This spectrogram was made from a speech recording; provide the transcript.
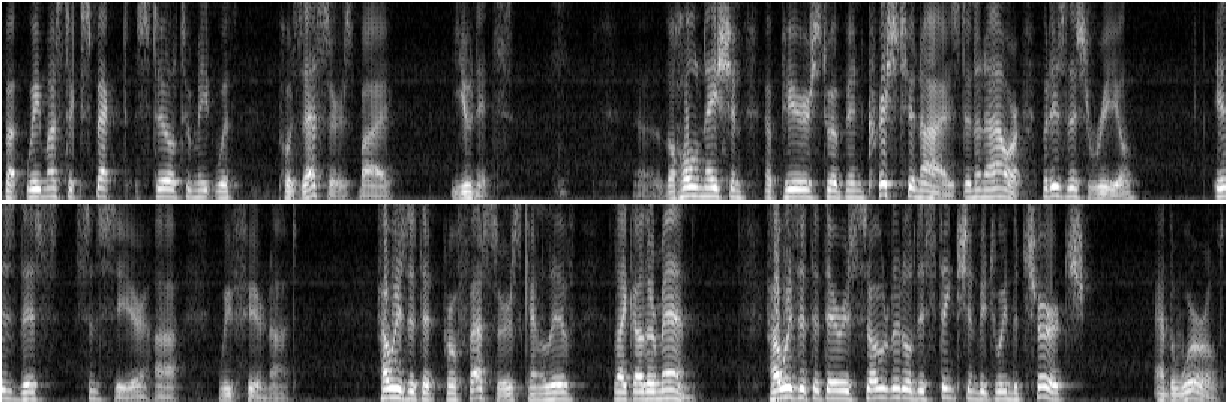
but we must expect still to meet with possessors by units. Uh, the whole nation appears to have been Christianized in an hour, but is this real? Is this sincere? Ah, we fear not. How is it that professors can live like other men? How is it that there is so little distinction between the church and the world?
